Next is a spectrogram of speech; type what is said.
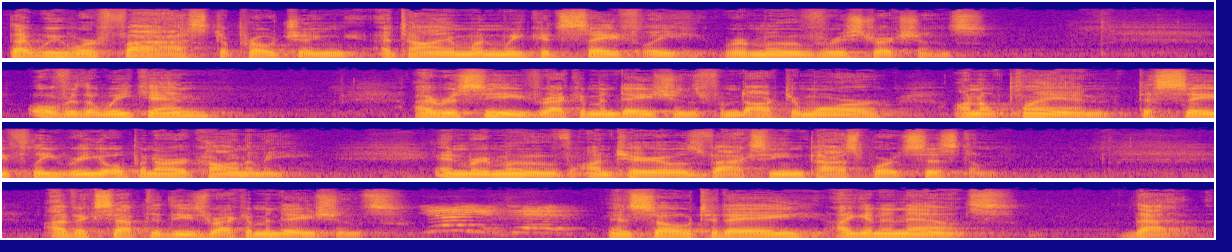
that we were fast approaching a time when we could safely remove restrictions. Over the weekend, I received recommendations from Dr. Moore on a plan to safely reopen our economy and remove Ontario's vaccine passport system. I've accepted these recommendations. Yeah, did. And so today I can announce that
